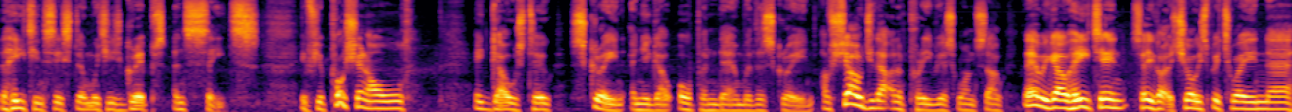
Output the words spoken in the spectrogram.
the heating system, which is grips and seats. If you push and hold, it goes to screen and you go up and down with the screen. I've showed you that on a previous one. So there we go, heating. So you've got a choice between uh,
